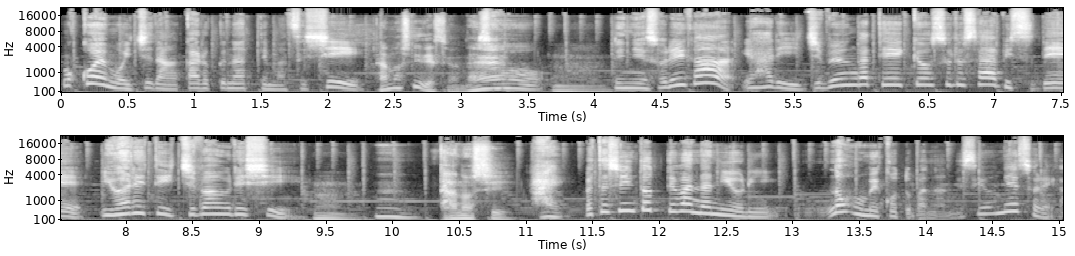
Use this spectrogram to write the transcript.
もう声も一段明るくなってますし、楽しいですよね。そう。うん。でねそれがやはり自分が提供するサービスで言われて一番嬉しい、うん。うん、楽しい。はい。私にとっては何よりの褒め言葉なんですよねそれが。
